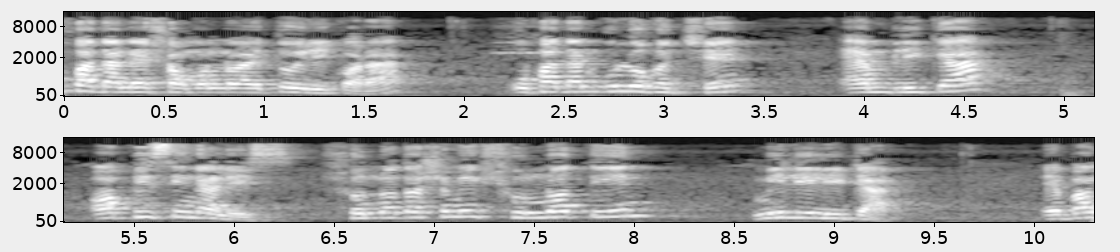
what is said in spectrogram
উপাদানের সমন্বয়ে তৈরি করা। উপাদানগুলো হচ্ছে অ্যাম্বলিকা অফিসিনালিস শূন্য দশমিক শূন্য তিন মিলিলিটার এবং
